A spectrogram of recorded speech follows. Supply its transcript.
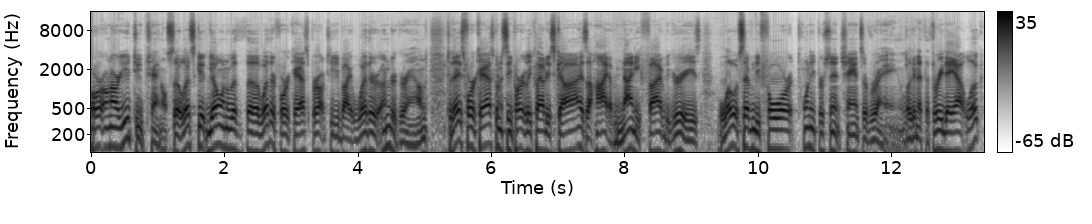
or on our YouTube channel. So let's get going with the weather forecast brought to you by Weather Underground. Today's forecast going to see partly cloudy skies, a high of 95 degrees, low of 74, 20% chance of rain. Looking at the three-day outlook,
